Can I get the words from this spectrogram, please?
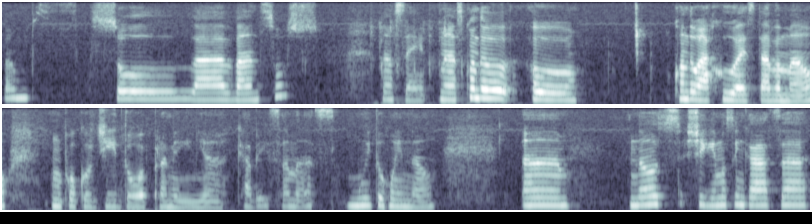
vamos, solavanços, não sei, mas quando o quando a rua estava mal, um pouco de dor para minha cabeça, mas muito ruim não. Nós chegamos em casa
